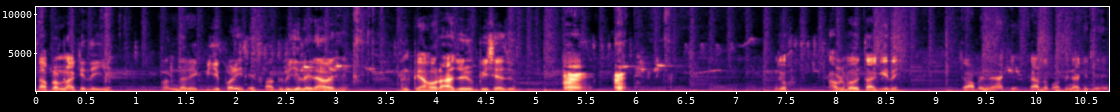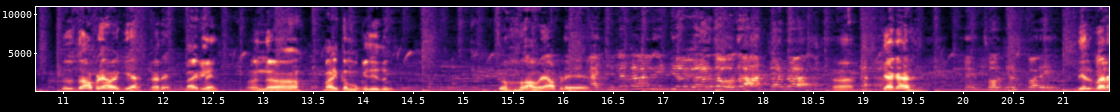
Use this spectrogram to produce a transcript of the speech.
સાપરામ નાખી દઈએ. અંદર એક બીજી પડી છે. પાપી બીજી લઈને આવે છે. અને પ્યાહો રાહ જોઈને ઊભી છે હજુ. જો, આપણે બહુ તાકી રહી. તો આપણે નાખીએ ચાર તો પાપી નાખી દઈએ. તો તો આપણે આવી ગયા ઘરે બાઇક લઈને? અને બાઇક તો મૂકી દીધું. તો હવે આપણે હા ક્યાં ક્યાં? દિલ પર.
